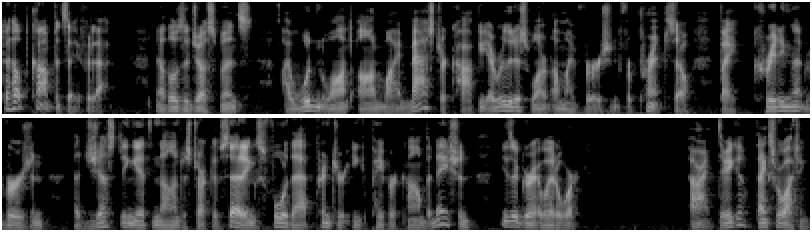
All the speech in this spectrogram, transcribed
to help compensate for that. Now those adjustments I wouldn't want on my master copy. I really just want it on my version for print. So by creating that version, adjusting its non-destructive settings for that printer ink paper combination is a great way to work. All right, there you go. Thanks for watching.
